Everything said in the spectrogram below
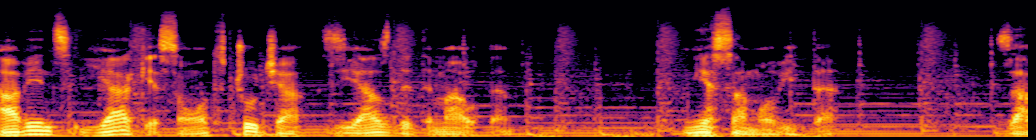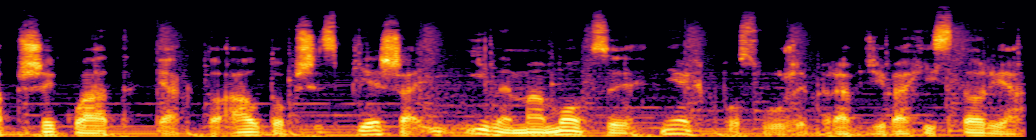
A więc jakie są odczucia z jazdy tym autem? Niesamowite. Za przykład, jak to auto przyspiesza i ile ma mocy, niech posłuży prawdziwa historia.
